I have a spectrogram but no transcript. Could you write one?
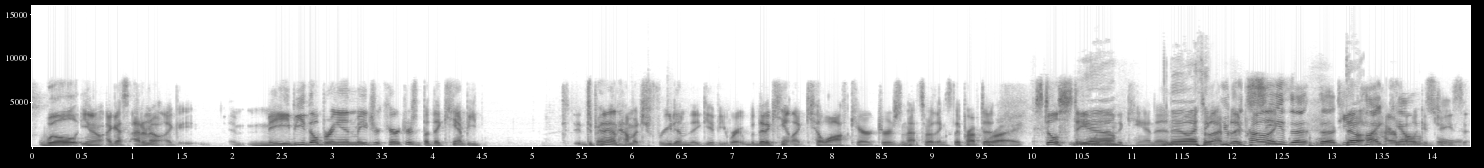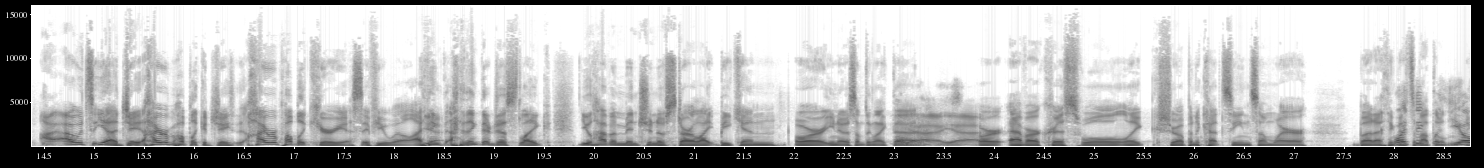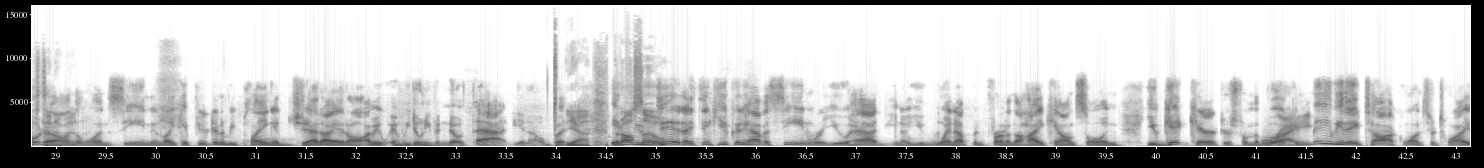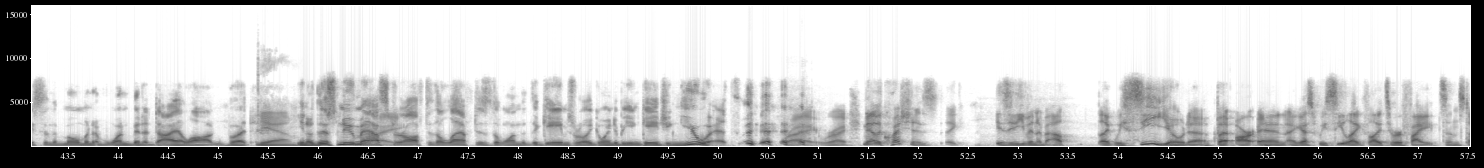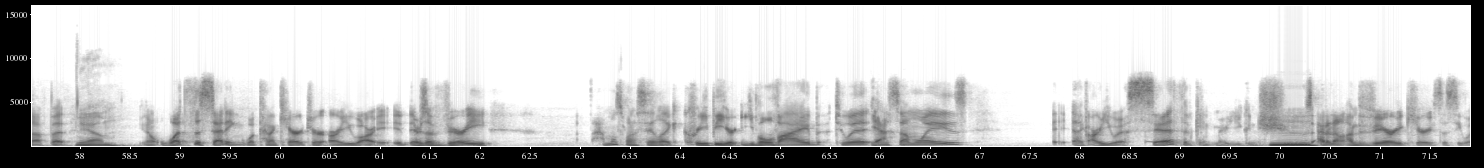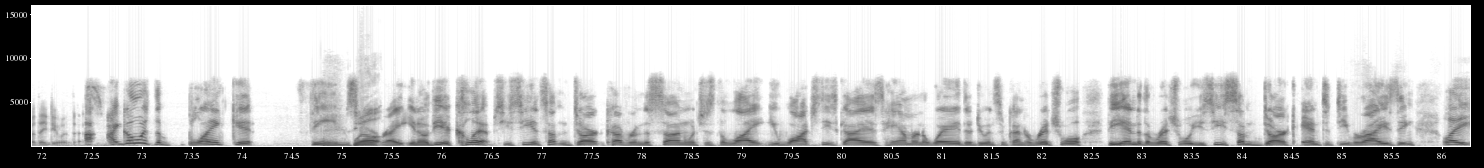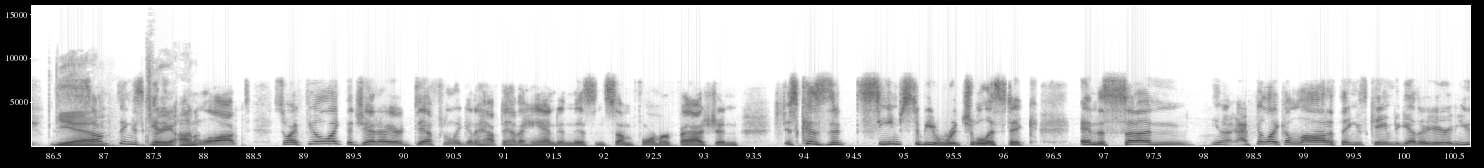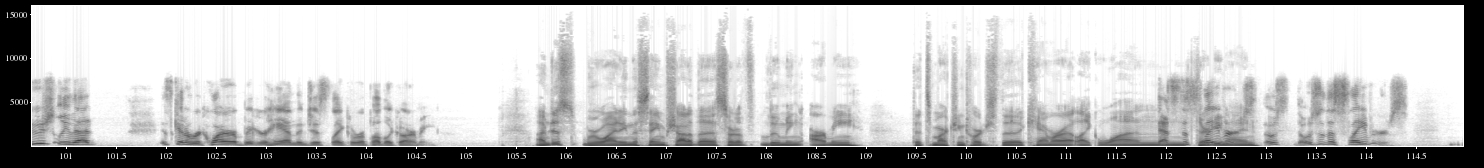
will you know? I guess I don't know. Like maybe they'll bring in major characters, but they can't be. Depending on how much freedom they give you, right? But they can't like kill off characters and that sort of thing. So they probably have to Right. still stay Yeah. within the canon. No, I think that- You they could probably, see like, the the the High High Republic Council. adjacent. I, I would say, yeah, J- High Republic adjacent, High Republic curious, if you will. I think I think they're just like you'll have a mention of Starlight Beacon or you know something like that. yeah, yeah. Or Avar Kriss will like show up in a cutscene somewhere. But I think Well, I think about with the Yoda on the one scene, and like if you're going to be playing a Jedi at all, I mean, and we don't even know that, you know. But Yeah, if but also- you did, I think you could have a scene where you had, you know, you went up in front of the High Council and you get characters from the book, Right. and maybe they talk once or twice in the moment of one bit of dialogue. But Yeah. you know, this new master Right. off to the left is the one that the game's really going to be engaging you with. right, right. Now the question is like, is it even about like we see Yoda, but are and I guess we see like lightsaber fights and stuff, but Yeah. you know, what's the setting? What kind of character are you? Are it, it- there's a very, I almost want to say like creepy or evil vibe to it Yeah. in some ways. Like, are you a Sith? Can, maybe you can choose. Hmm. I don't know. I'm very curious to see what they do with I, this. I go with the blanket themes Well- here, right? You know, the eclipse, you see in something dark covering the sun, which is the light. You watch these guys hammering away, they're doing some kind of ritual. The end of the ritual, you see some dark entity rising. Like Yeah, something's getting un- unlocked. So I feel like the Jedi are definitely going to have to have a hand in this in some form or fashion, just because it seems to be ritualistic. And the sun, you know, I feel like a lot of things came together here, and usually that it's going to require a bigger hand than just like a Republic army. I'm just rewinding the same shot of the sort of looming army that's marching towards the camera at like one That's the slavers. Those those are the slavers.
